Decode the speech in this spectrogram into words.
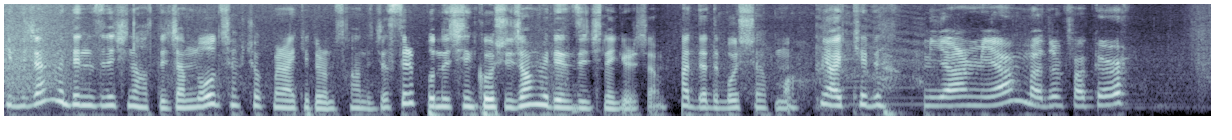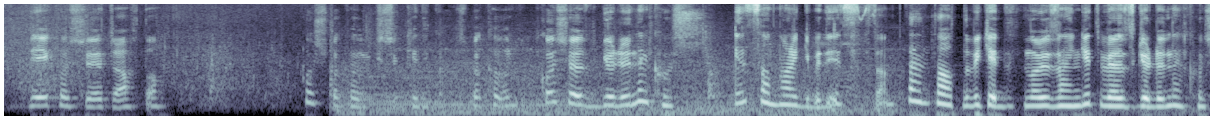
Gideceğim ve denizin içine atlayacağım. Ne olacak çok merak ediyorum sadece. Sırf bunun için koşacağım ve denizin içine gireceğim. Hadi hadi boş yapma. Ya kedi. Miyav miyav motherfucker. Diye koşuyor etrafta. Koş bakalım küçük kedi koş bakalım. Koş özgürlüğüne koş. İnsanlar gibi değilsin sen. Sen tatlı bir kedisin o yüzden git ve özgürlüğüne koş.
